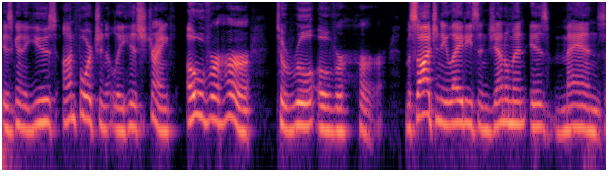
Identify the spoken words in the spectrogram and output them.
is going to use, unfortunately, his strength over her to rule over her. Misogyny, ladies and gentlemen, is man's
